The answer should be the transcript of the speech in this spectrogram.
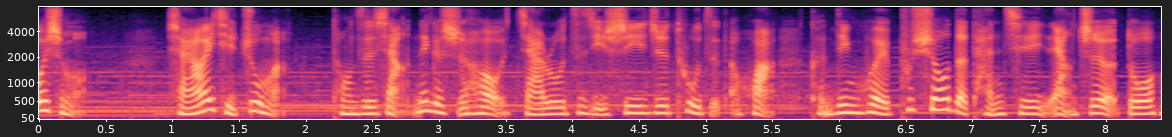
为什么？想要一起住嘛。”童子想，那个时候，假如自己是一只兔子的话，肯定会扑咻的弹起两只耳朵，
